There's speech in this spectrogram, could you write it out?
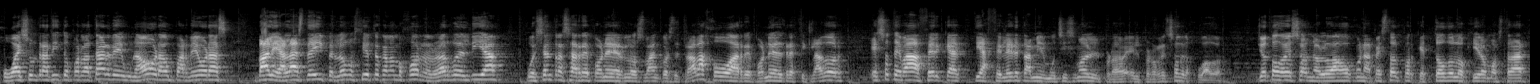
jugáis un ratito por la tarde, una hora, un par de horas, vale, a last day, pero luego es cierto que a lo mejor a lo largo del día, pues entras a reponer los bancos de trabajo, a reponer el reciclador. Eso te va a hacer que te acelere también muchísimo el progreso del jugador. Yo todo eso no lo hago con Apestol porque todo lo quiero mostrar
